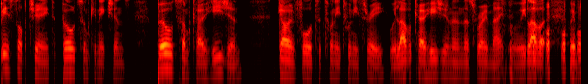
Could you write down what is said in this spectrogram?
best opportunity to build some connections, build some cohesion going forward to 2023. We love a cohesion in this room, mate. We love it when,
